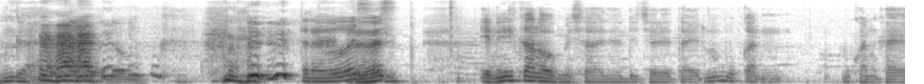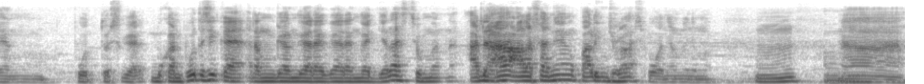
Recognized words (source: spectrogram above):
enggak. Enggak. dong. Terus, Terus? Ini kalau misalnya diceritain mah bukan bukan kayak yang putus bukan putus sih kayak renggang gara-gara nggak jelas cuman ada alasannya yang paling jelas pokoknya minimal. Hmm. nah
